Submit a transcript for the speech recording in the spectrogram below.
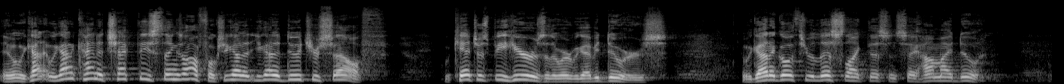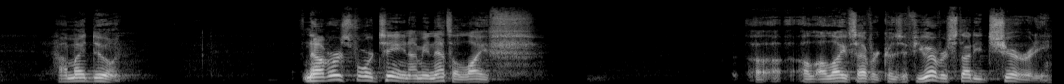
And we got, we got to kind of check these things off, folks. You got to, you got to do it yourself. We can't just be hearers of the word, we got to be doers. We got to go through lists like this and say, How am I doing? How am I doing? Now, verse 14, I mean, that's a life, a, a, a life's effort. Because if you ever studied charity,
